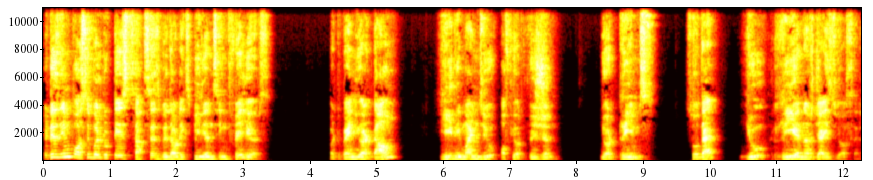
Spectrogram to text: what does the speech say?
It is impossible to taste success without experiencing failures. But when you are down, he reminds you of your vision, your dreams, so that you re energize yourself.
